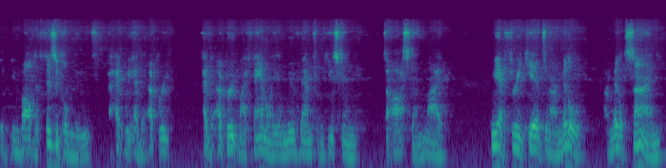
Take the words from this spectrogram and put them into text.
it, involved a physical move. Had, we had to uproot had to uproot my family and move them from Houston to Austin. My we have three kids, and our middle our middle son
